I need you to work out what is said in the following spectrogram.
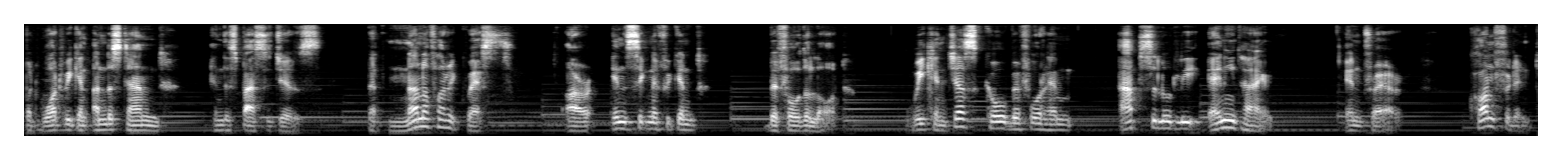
But what we can understand in this passage is that none of our requests are insignificant before the Lord. We can just go before Him absolutely anytime in prayer, confident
